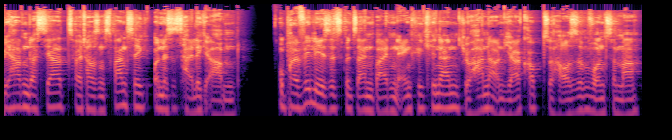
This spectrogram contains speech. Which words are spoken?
Wir haben das Jahr 2020 und es ist Heiligabend. Opa Willi sitzt mit seinen beiden Enkelkindern Johanna und Jakob zu Hause im Wohnzimmer.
